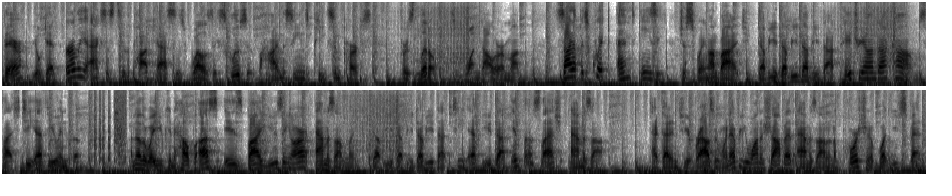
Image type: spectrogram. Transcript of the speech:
There, you'll get early access to the podcast as well as exclusive behind the scenes peaks and perks for as little as $1 a month. Sign up is quick and easy. Just swing on by to www.patreon.com slash tfuinfo. Another way you can help us is by using our Amazon link, www.tfu.info slash Amazon. Type that into your browser whenever you want to shop at Amazon, and a portion of what you spend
